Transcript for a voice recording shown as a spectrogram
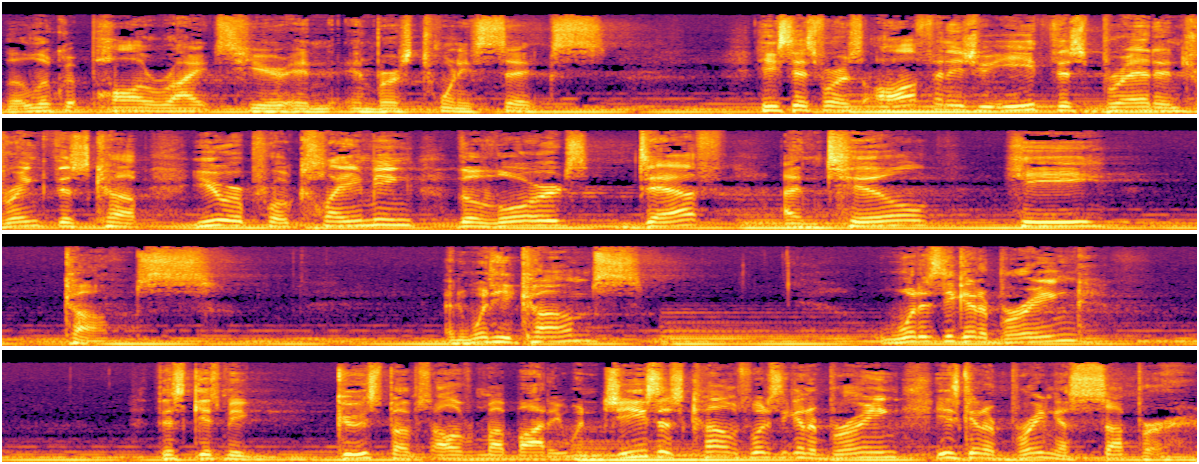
Look what Paul writes here in, in verse 26. He says, For as often as you eat this bread and drink this cup, you are proclaiming the Lord's death until he comes. And when he comes, what is he going to bring? This gives me goosebumps all over my body. When Jesus comes, what is he going to bring? He's going to bring a supper.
